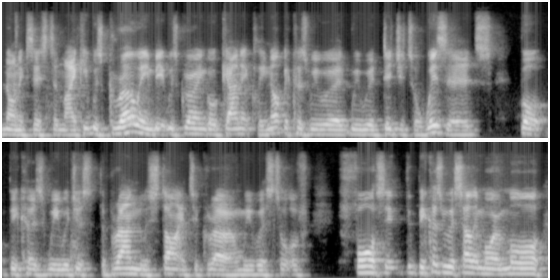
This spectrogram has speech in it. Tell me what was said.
non-existent. Like it was growing, but it was growing organically, not because we were we were digital wizards, but because we were just the brand was starting to grow and we were sort of forcing because we were selling more and more.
